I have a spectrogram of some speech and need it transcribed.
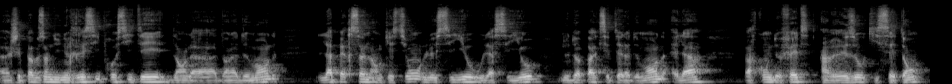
Euh, j'ai pas besoin d'une réciprocité dans la, dans la demande. La personne en question, le CIO ou la CIO, ne doit pas accepter la demande. Elle a par contre, de fait, un réseau qui s'étend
